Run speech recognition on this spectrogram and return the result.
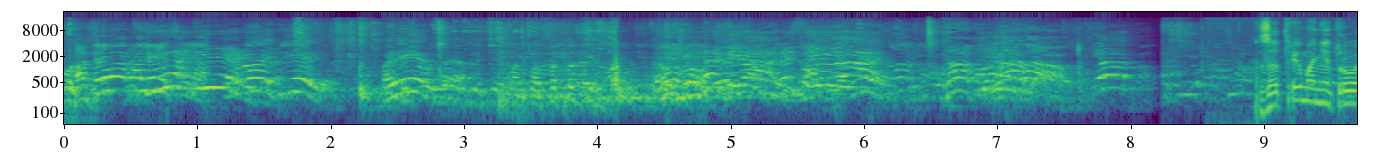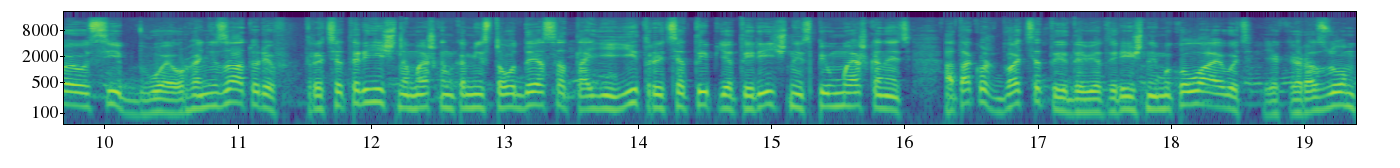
Открывай, полиция! Открывай дверь! Полиция! Затримані троє осіб, двоє організаторів, 30-річна мешканка міста Одеса та її 35-річний співмешканець, а також 29-річний миколаєвець, який разом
